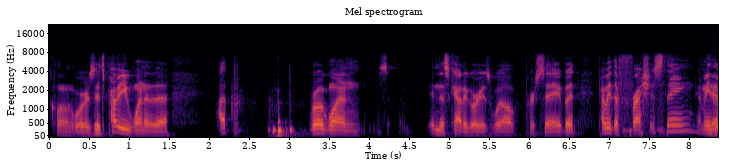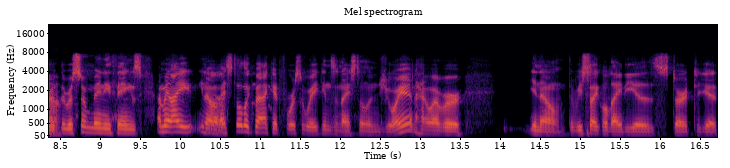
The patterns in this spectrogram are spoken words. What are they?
Clone Wars, it's probably one of the I, Rogue One in this category as well, per se, but probably the freshest thing. I mean, Yeah. there, there were so many things. I mean, I you know Yeah. I still look back at Force Awakens and I still enjoy it. However, you know, the recycled ideas start to get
